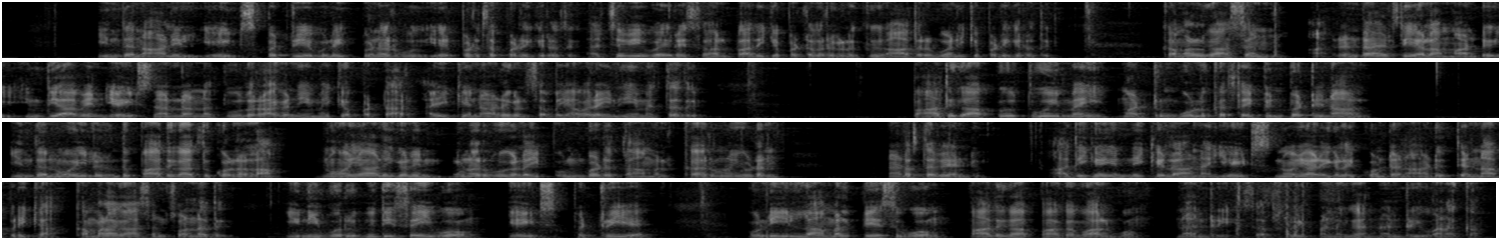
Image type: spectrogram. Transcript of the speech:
இந்த நாளில் எய்ட்ஸ் பற்றிய விழிப்புணர்வு ஏற்படுத்தப்படுகிறது. ஹெச்ஐவி வைரஸால் பாதிக்கப்பட்டவர்களுக்கு ஆதரவு அளிக்கப்படுகிறது. கமல்ஹாசன் ரெண்டாயிரத்தி ஏழாம் ஆண்டு இந்தியாவின் எய்ட்ஸ் நல்லெண்ண தூதராக நியமிக்கப்பட்டார். ஐக்கிய நாடுகள் சபை அவரை நியமித்தது. பாதுகாப்பு தூய்மை மற்றும் ஒழுக்கத்தை பின்பற்றினால் இந்த நோயிலிருந்து பாதுகாத்து கொள்ளலாம். நோயாளிகளின் உணர்வுகளை புண்படுத்தாமல் கருணையுடன் நடத்த வேண்டும். அதிக எண்ணிக்கையிலான எய்ட்ஸ் நோயாளிகளை கொண்ட நாடு தென்னாப்பிரிக்கா. கமலஹாசன் சொன்னது இனி ஒரு விதி செய்வோம். எய்ட்ஸ் பற்றிய ஒளி இல்லாமல் பேசுவோம். பாதுகாப்பாக வாழ்வோம். நன்றி. சப்ஸ்கிரைப் பண்ணுங்கள் நன்றி. வணக்கம்.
